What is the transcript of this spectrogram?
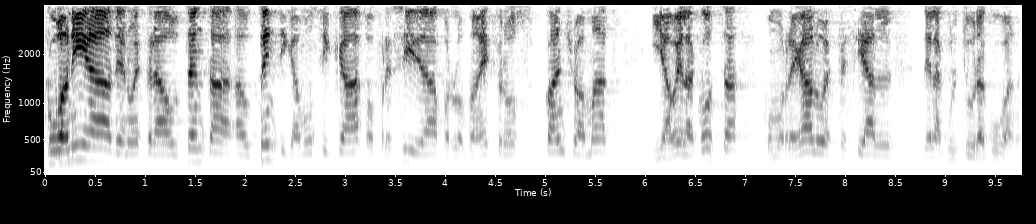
La cubanía de nuestra auténtica música ofrecida por los maestros Pancho Amat y Abel Acosta como regalo especial de la cultura cubana.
